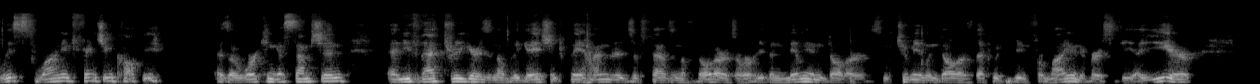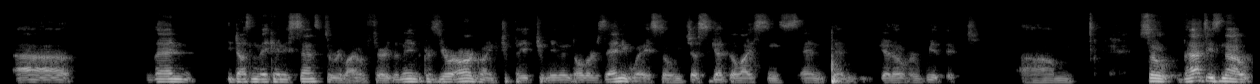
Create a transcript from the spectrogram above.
least one infringing copy as a working assumption. And if that triggers an obligation to pay hundreds of thousands of dollars or even million dollars, two million dollars, that would been for my university a year, uh, then it doesn't make any sense to rely on fair domain because you are going to pay $2 million anyway. So we just get the license and, and get over with it. Um, so that is now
